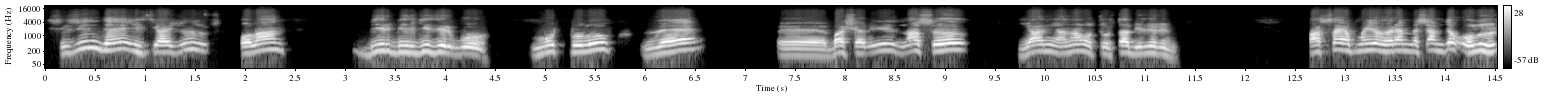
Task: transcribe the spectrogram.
Sizin de ihtiyacınız olan bir bilgidir bu. Mutluluk ve e, başarıyı nasıl yan yana oturtabilirim? Pasta yapmayı öğrenmesem de olur.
